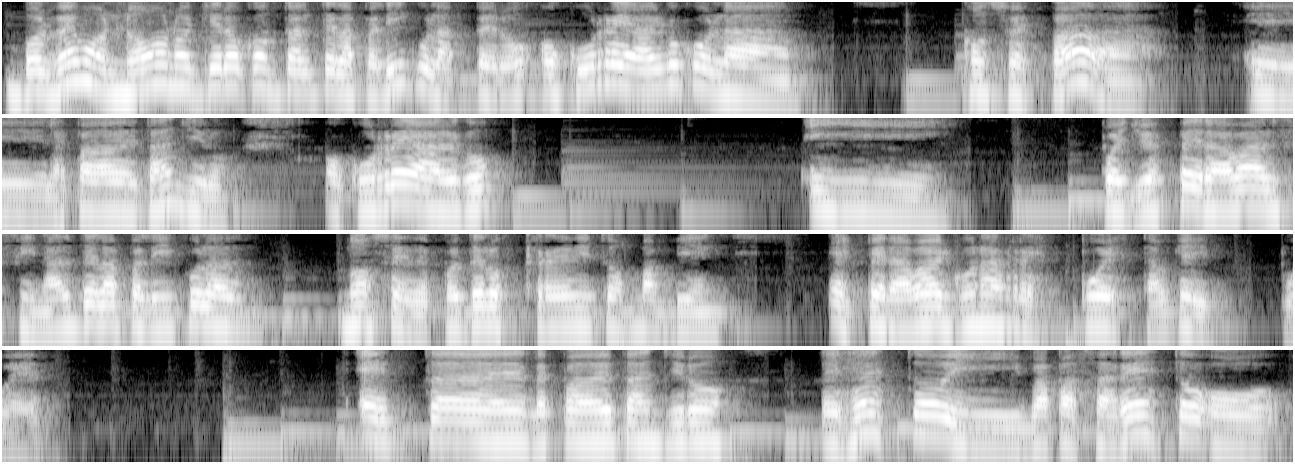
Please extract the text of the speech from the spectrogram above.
Volvemos, no, no quiero contarte la película, pero ocurre algo con la. con su espada. Eh, la espada de Tanjiro. Ocurre algo. Y. Pues yo esperaba al final de la película. No sé, después de los créditos más bien. Esperaba alguna respuesta. Ok, pues esta la espada de Tanjiro es esto y va a pasar esto o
